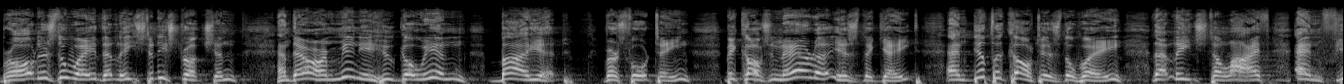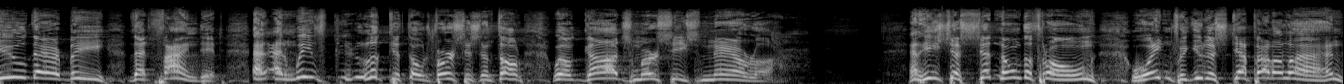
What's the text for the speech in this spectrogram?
broad is the way that leads to destruction, and there are many who go in by it. Verse 14, because narrow is the gate and difficult is the way that leads to life, and few there be that find it. And, and we've looked at those verses and thought, well, God's mercy's narrow. And he's just sitting on the throne waiting for you to step out of line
